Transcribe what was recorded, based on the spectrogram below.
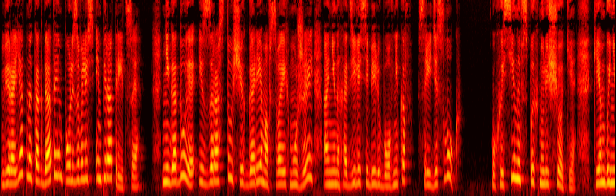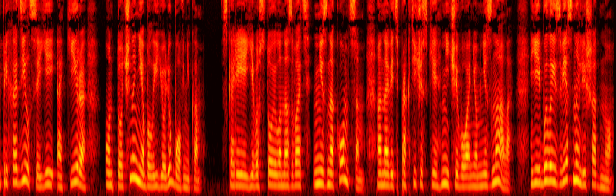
Вероятно, когда-то им пользовались императрицы. Негодуя из-за растущих гаремов своих мужей, они находили себе любовников среди слуг. У Хесины вспыхнули щеки. Кем бы ни приходился ей Акира, он точно не был ее любовником. Скорее, его стоило назвать незнакомцем, она ведь практически ничего о нем не знала. Ей было известно лишь одно.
